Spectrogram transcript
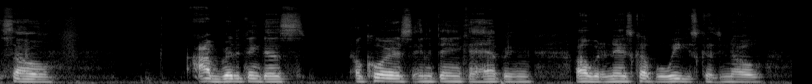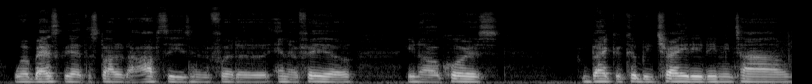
So I really think that's, of course, anything can happen over the next couple weeks because, you know, we're basically at the start of the off season for the NFL. You know, of course, Baker could be traded anytime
